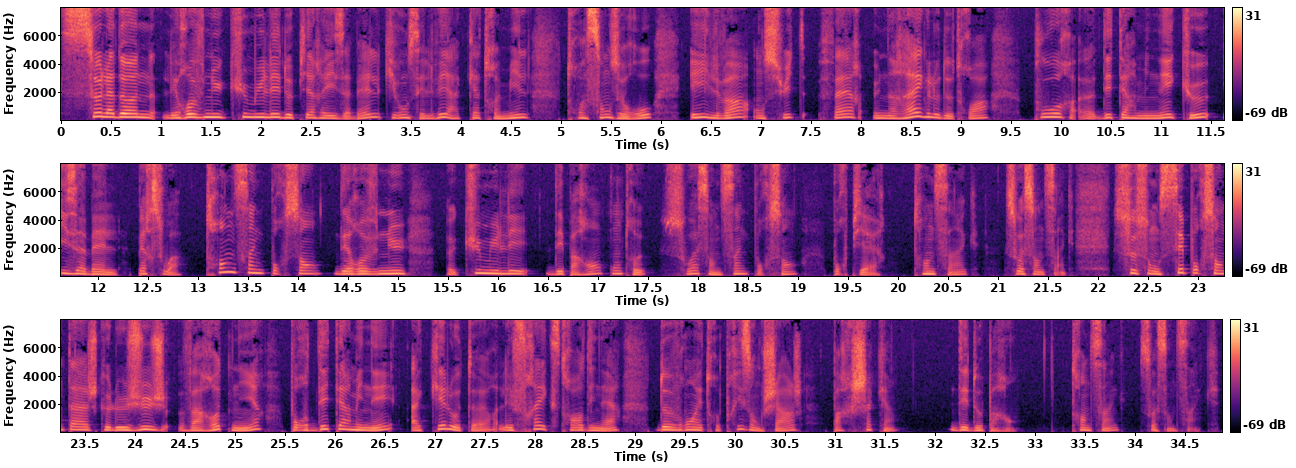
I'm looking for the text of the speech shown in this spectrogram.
Cela donne les revenus cumulés de Pierre et Isabelle qui vont s'élever à 4300 euros et il va ensuite faire une règle de 3 pour euh, déterminer que Isabelle perçoit 35% des revenus euh, cumulés des parents contre 65% pour Pierre, 35 65. Ce sont ces pourcentages que le juge va retenir pour déterminer à quelle hauteur les frais extraordinaires devront être pris en charge par chacun des deux parents. 35-65.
